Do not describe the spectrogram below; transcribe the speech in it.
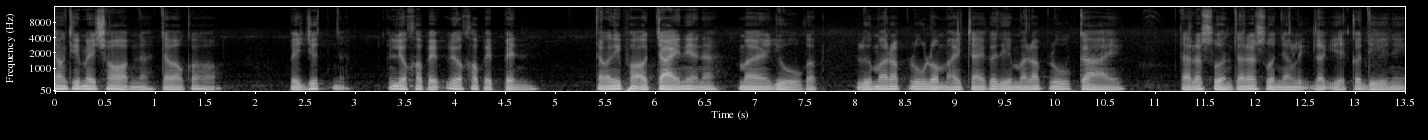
ทั้งที่ไม่ชอบนะ แต่ว่าก็ไปยึดนะเรียกเข้าไปเรียกเข้าไปเป็น แต่คราวนี้พอเอาใจเนี่ยนะมาอยู่กับหรือมารับรู้ลมหายใจก็ดีมารับรู้กาย แต่ละส่วนแต่ละส่วนอย่างละเอียดก็ดีนี่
